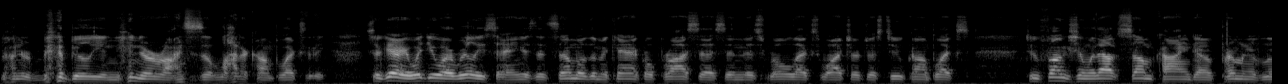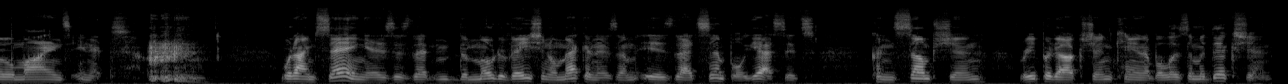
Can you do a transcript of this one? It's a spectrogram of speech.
100 billion neurons is a lot of complexity. So Gary, what you are really saying is that some of the mechanical process in this Rolex watch are just too complex to function without some kind of primitive little minds in it. what I'm saying is, is that the motivational mechanism is that simple. Yes, it's consumption, reproduction, cannibalism, addiction.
